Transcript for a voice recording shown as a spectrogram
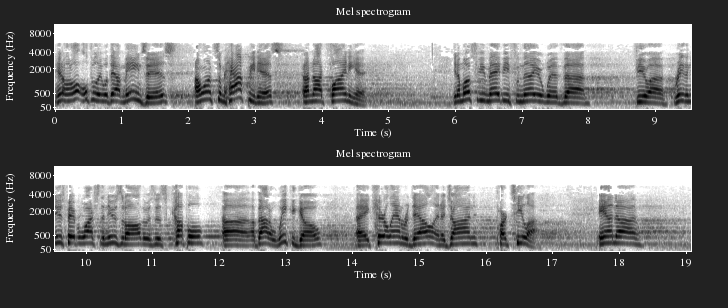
You know, ultimately what that means is, I want some happiness, and I'm not finding it. You know, most of you may be familiar with, uh, if you uh, read the newspaper, watch the news at all, there was this couple uh, about a week ago, a Carol Anne Riddell and a John Partilla. And uh,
